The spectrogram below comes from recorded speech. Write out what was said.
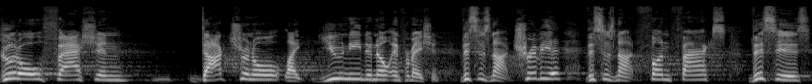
Good old fashioned doctrinal, like you need to know information. This is not trivia. This is not fun facts. This is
